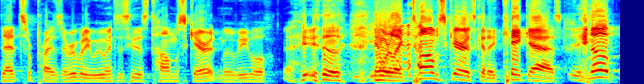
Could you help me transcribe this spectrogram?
that surprised everybody. We went to see this Tom Skerritt movie. Well, and we're like, Tom Skerritt's gonna kick ass. Nope.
